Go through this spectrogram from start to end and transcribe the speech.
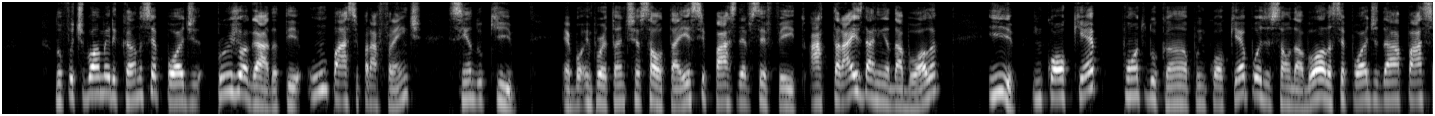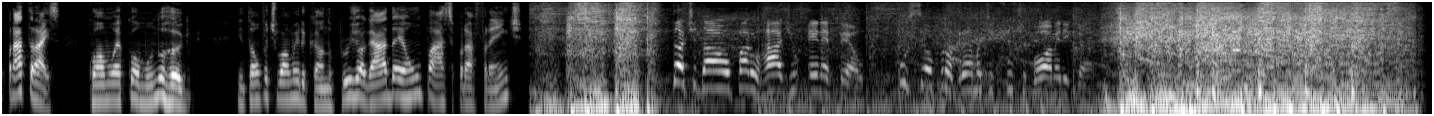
No futebol americano, você pode, por jogada, ter um passe para frente, sendo que é importante ressaltar: esse passe deve ser feito atrás da linha da bola e em qualquer ponto do campo, em qualquer posição da bola, você pode dar passes para trás, como é comum no rugby. Então, o futebol americano, por jogada, é um passe para frente. Touchdown para o Rádio NFL, o seu programa de futebol americano.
